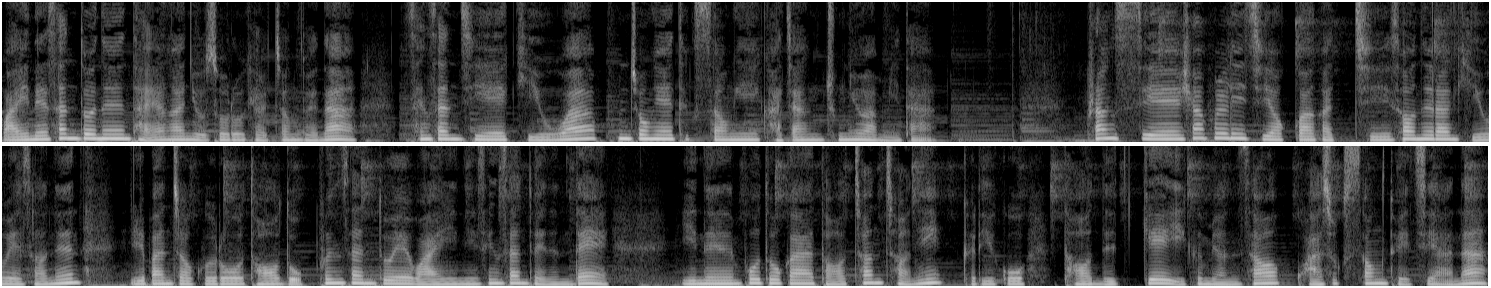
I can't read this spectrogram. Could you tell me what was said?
와인의 산도는 다양한 요소로 결정되나 생산지의 기후와 품종의 특성이 가장 중요합니다. 프랑스의 샤블리 지역과 같이 서늘한 기후에서는 일반적으로 더 높은 산도의 와인이 생산되는데 이는 포도가 더 천천히 그리고 더 늦게 익으면서 과숙성 되지 않아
